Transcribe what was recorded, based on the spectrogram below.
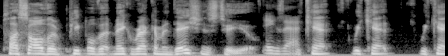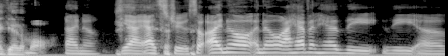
Plus all the people that make recommendations to you. Exactly. We can't, we can't, we can't get them all. I know. Yeah, that's true. So I know. I know. I haven't had the the uh,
